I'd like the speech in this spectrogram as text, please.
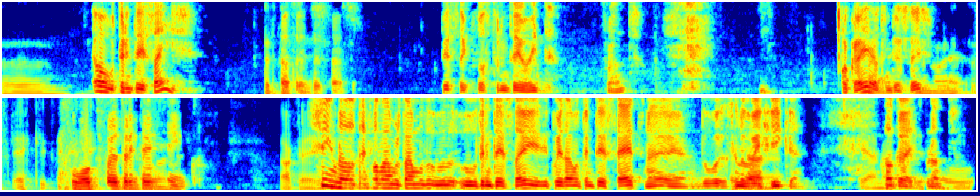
Uh, oh, 36? 36. Ah, 36. Pensei que fosse 38. Pronto. Ok, é o 36. Não é? é que... O outro foi o 35. Okay. Sim, nós até falámos, dámos o, o 36 e depois dámos o 37, não é? Do, sendo do Benfica. Yeah, não, ok, pronto.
